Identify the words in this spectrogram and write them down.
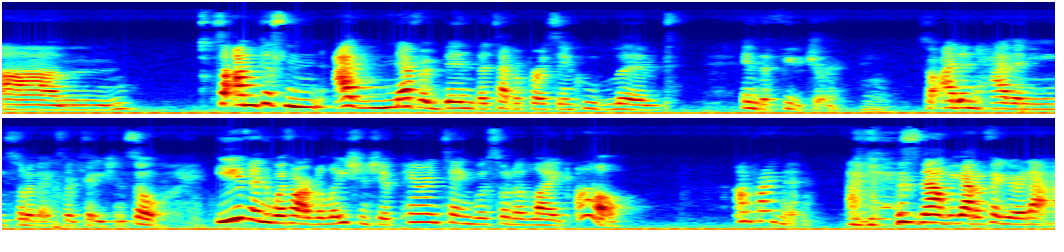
Um, so I'm just. I've never been the type of person who lived in the future. So I didn't have any sort of expectations. So even with our relationship, parenting was sort of like, oh, I'm pregnant. I guess now we got to figure it out.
